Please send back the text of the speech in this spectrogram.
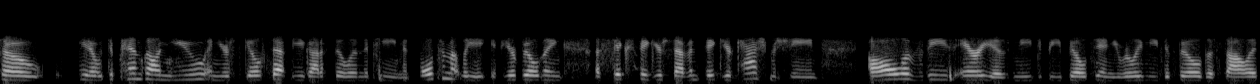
So, you know, it depends on you and your skill set, but you got to fill in the team. And ultimately, if you're building a six-figure, seven-figure cash machine, all of these areas need to be built in. You really need to build a solid,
